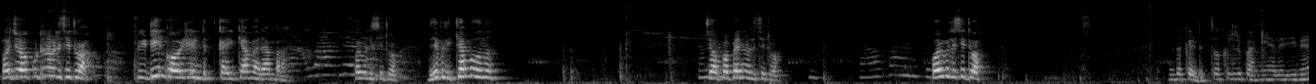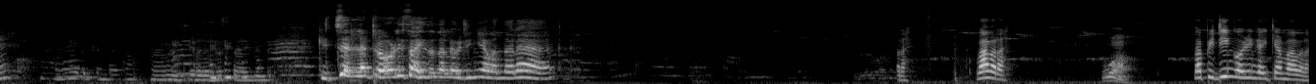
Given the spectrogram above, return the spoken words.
പോയി ജോക്കുട്ടിനെ വിളിച്ചിട്ട് വാ. പിടിയും കോഴിയും ഉണ്ട് കഴിക്കാൻ വരാൻ പറ. പോയി വിളിച്ചിട്ട് വാ. ദേ വിളിക്കാൻ പോകുന്നു ചോപ്പപ്പേനെ വിളിച്ചിട്ട് വാ. പോയി വിളിച്ചിട്ട് വാ. ഇതൊക്കെ എടുത്തു വെക്കലൊരു പണിയാലേ ജീനെ. കിച്ചണിലെ ട്രോളി സൈസ് നല്ല ഒരുങ്ങിയ വന്നല്ലേ? പറ. വാ പറ. വാ പിടിയും കോഴിയും കഴിക്കാൻ വാ പറ.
